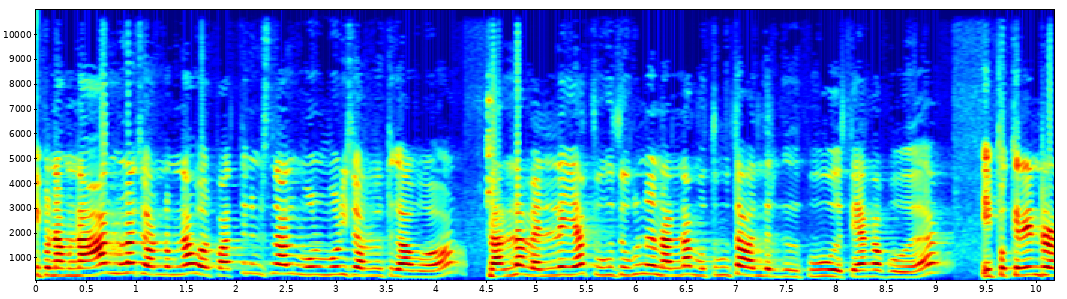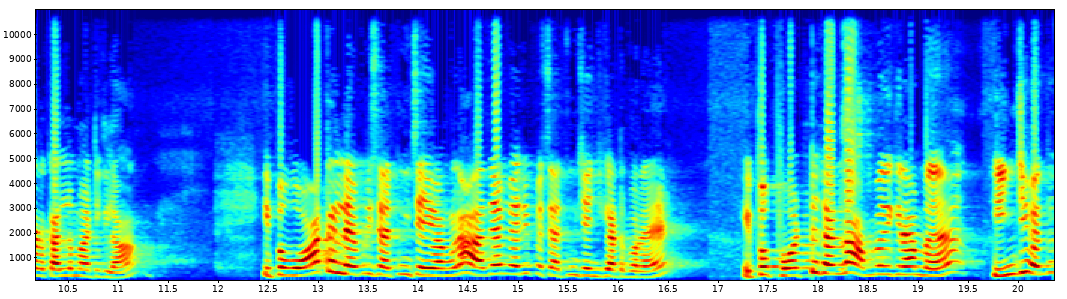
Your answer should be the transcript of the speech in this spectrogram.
இப்போ நம்ம நார்மலாக சொன்னோம்னா ஒரு பத்து நிமிஷம்னாலும் மூணு மூடி சொன்னதுக்கு நல்லா வெள்ளையாக தூக்கு தூக்குன்னு நல்லா முத்து முத்தாக வந்திருக்குது பூ தேங்காய் பூ இப்போ கிரைண்டரோட கல் மாட்டிக்கலாம். இப்போ ஹோட்டலில் எப்படி சட்னி செய்வாங்களோ அதேமாரி இப்போ சட்னி செஞ்சு காட்ட போகிறேன் இப்போ பொட்டுக்கடல ஐம்பது கிராமு இஞ்சி வந்து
